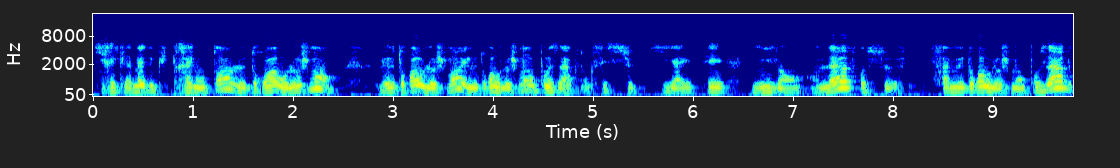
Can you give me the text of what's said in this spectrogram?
qui réclamaient depuis très longtemps le droit au logement. Le droit au logement et le droit au logement opposable. Donc c'est ce qui a été mis en, œuvre, ce fameux droit au logement opposable,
